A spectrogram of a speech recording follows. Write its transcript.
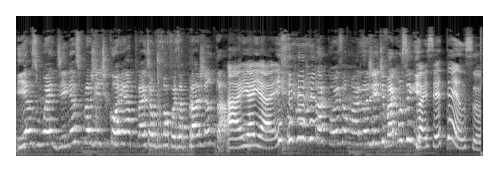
e as moedinhas pra gente correr atrás de alguma coisa pra jantar. Ai, ai, ai. Muita coisa, mas a gente vai conseguir. Vai ser tenso.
